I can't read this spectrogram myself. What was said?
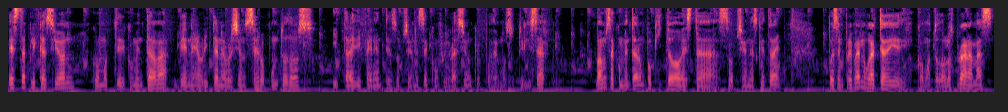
Esta aplicación, como te comentaba, viene ahorita en la versión 0.2 y trae diferentes opciones de configuración que podemos utilizar. Vamos a comentar un poquito estas opciones que trae. Pues en primer lugar trae, como todos los programas,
